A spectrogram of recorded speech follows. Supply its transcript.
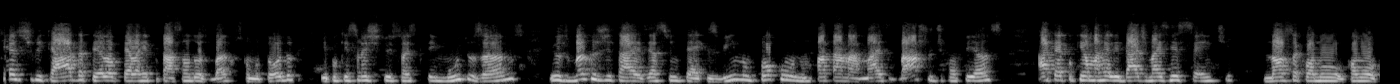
que é justificada pela, pela reputação dos bancos como todo, e porque são instituições que têm muitos anos, e os bancos digitais e as fintechs vindo um pouco num patamar mais baixo de confiança, até porque é uma realidade mais recente, nossa, como, como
